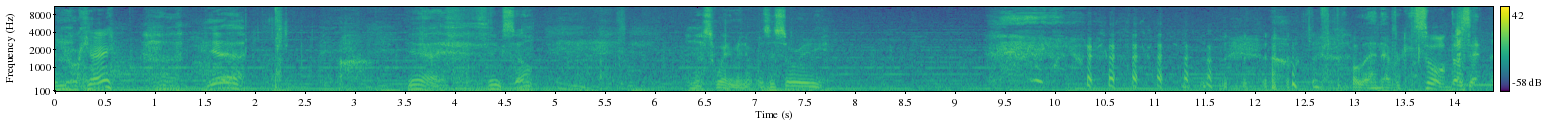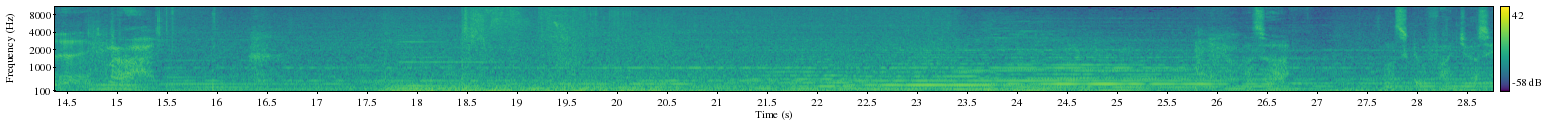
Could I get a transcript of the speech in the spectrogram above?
Are you okay? Yeah. Yeah, I think so. Yes, wait a minute, was this already... Well, that never gets old, does it? Ah. Let's, uh, let's go find Jesse.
